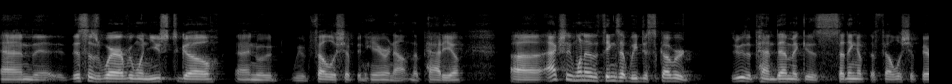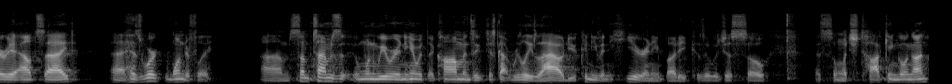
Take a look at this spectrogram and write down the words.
And uh, this is where everyone used to go, and we would, we would fellowship in here and out in the patio. Actually, one of the things that we discovered through the pandemic is setting up the fellowship area outside uh, has worked wonderfully. Um, sometimes when we were in here with the commons, it just got really loud. You couldn't even hear anybody because it was just so uh, so much talking going on.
